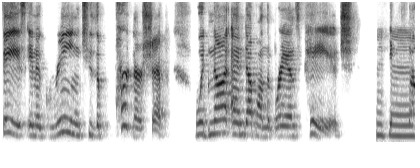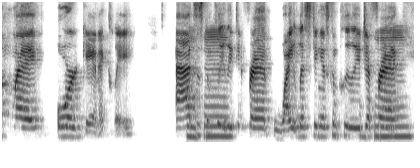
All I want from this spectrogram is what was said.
face in agreeing to the partnership would not end up on the brand's page mm-hmm. in some way organically. Ads mm-hmm. is completely different. Whitelisting is completely different. Mm-hmm.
